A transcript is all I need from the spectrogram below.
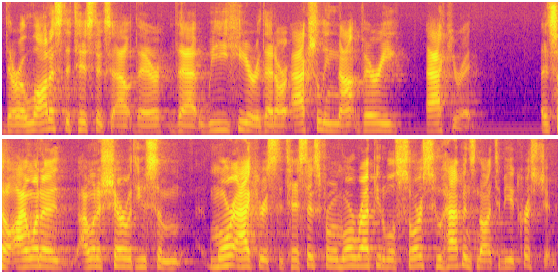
There are a lot of statistics out there that we hear that are actually not very accurate. And so I want to I want to share with you some more accurate statistics from a more reputable source who happens not to be a Christian.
